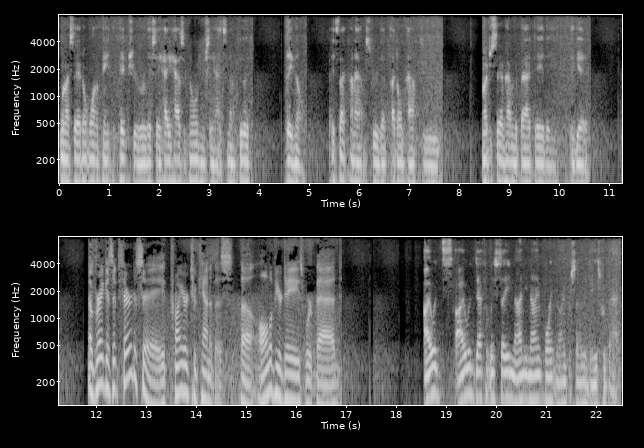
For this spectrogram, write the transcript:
When I say I don't want to paint the picture, or they say, "Hey, how's it going?" You say, "Hey, "It's not good." They know. It's that kind of atmosphere that I don't have to. I just say I'm having a bad day. They they get it. Now, Greg, is it fair to say prior to cannabis, uh, all of your days were bad? I would I would definitely say 99.9% of the days were bad.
